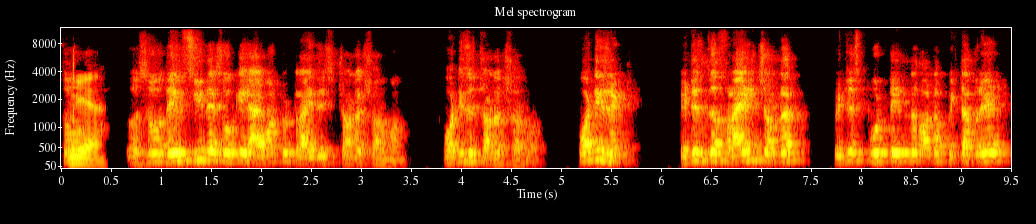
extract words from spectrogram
so Yeah. So they'll see this, okay, I want to try this chonak shawarma. What is a chonak shawarma? What is it? It is the fried chonak which is put in on a pita bread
